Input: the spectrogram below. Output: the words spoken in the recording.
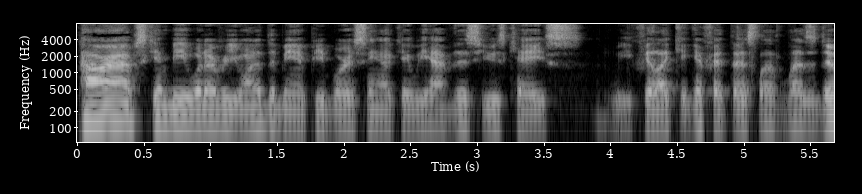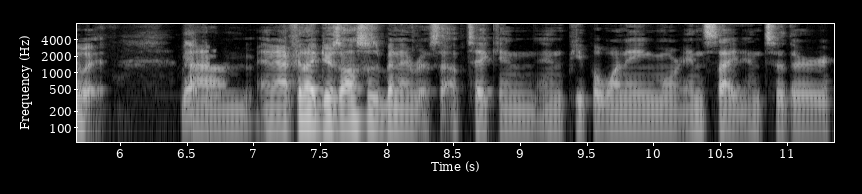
Power Apps can be whatever you want it to be, and people are saying, okay, we have this use case, we feel like it can fit this, let, us do it. Yep. Um, and I feel like there's also been a uptick in in people wanting more insight into their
